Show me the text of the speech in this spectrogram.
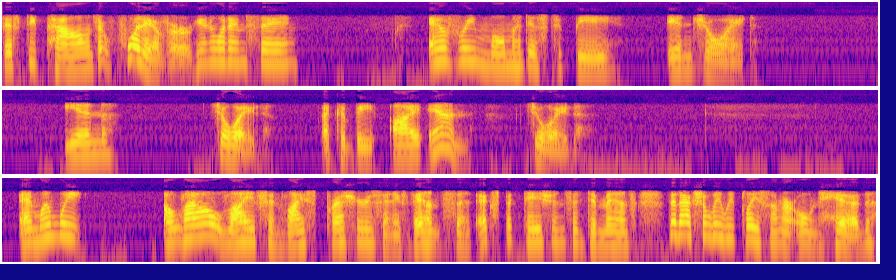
50 pounds or whatever. You know what I'm saying? Every moment is to be enjoyed. Enjoyed. That could be I-N, joyed. And when we allow life and life's pressures and events and expectations and demands that actually we place on our own head,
